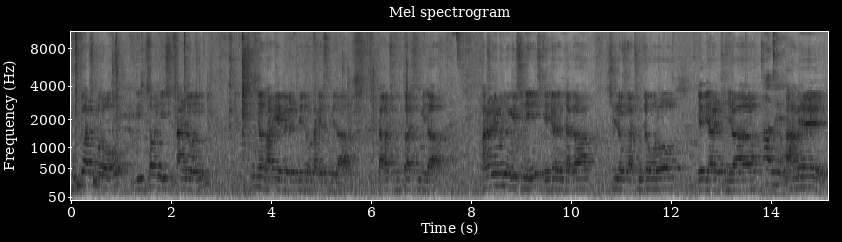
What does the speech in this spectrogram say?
국가심으로 2024년 신년 할애 예배를 드리도록 하겠습니다. 다 같이 국가하십니다. 하나님은 영이시니 예배하는 자가 신령과 진정으로 예배할지니라. 아멘. 아멘.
